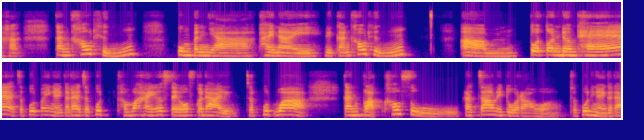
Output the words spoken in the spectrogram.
นะคะ การเข้าถึงภูมิปัญญาภายใน หรือการเข้าถึงตัวตนเดิมแท้จะพูดว่ายังไงก็ได้จะพูดคำว่า higher self ก็ได้หรือจะพูดว่าการกลับเข้าสู่พระเจ้าในตัวเราจะพูดยังไงก็ได้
